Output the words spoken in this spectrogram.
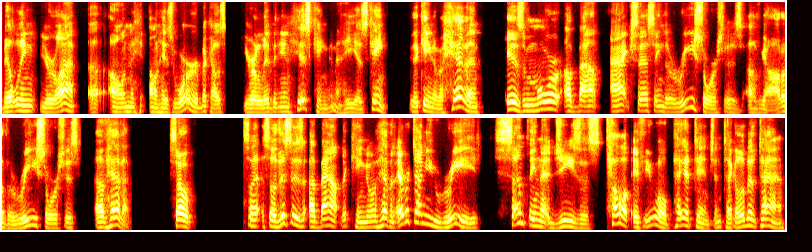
building your life uh, on on His word because you're living in His kingdom and He is King. The kingdom of heaven is more about accessing the resources of God or the resources of heaven. So, so, so this is about the kingdom of heaven. Every time you read something that Jesus taught, if you will pay attention, take a little bit of time,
